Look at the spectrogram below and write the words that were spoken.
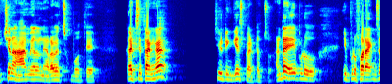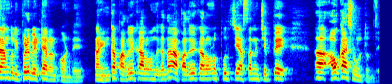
ఇచ్చిన హామీలను నెరవేర్చకపోతే ఖచ్చితంగా చీటింగ్ కేసు పెట్టొచ్చు. అంటే ఇప్పుడు ఇప్పుడు ఫర్ ఎగ్జాంపుల్ ఇప్పుడే పెట్టారనుకోండి నాకు ఇంకా పదవీ కాలం ఉంది కదా ఆ పదవీ కాలంలో పూర్తి చేస్తానని చెప్పే అవకాశం ఉంటుంది.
